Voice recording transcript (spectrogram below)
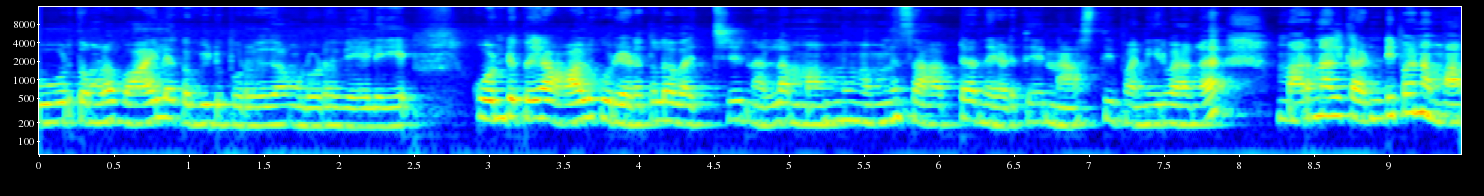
ஒவ்வொருத்தவங்கள வாயில் கவ்விட்டு போகிறது தான் அவங்களோட வேலையே. கொண்டு போய் ஆளுக்கு ஒரு இடத்துல வச்சு நல்லா மம்மு மம்னு சாப்பிட்டு அந்த இடத்தையே நாஸ்தி பண்ணிடுவாங்க மறுநாள் கண்டிப்பாக நம்ம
